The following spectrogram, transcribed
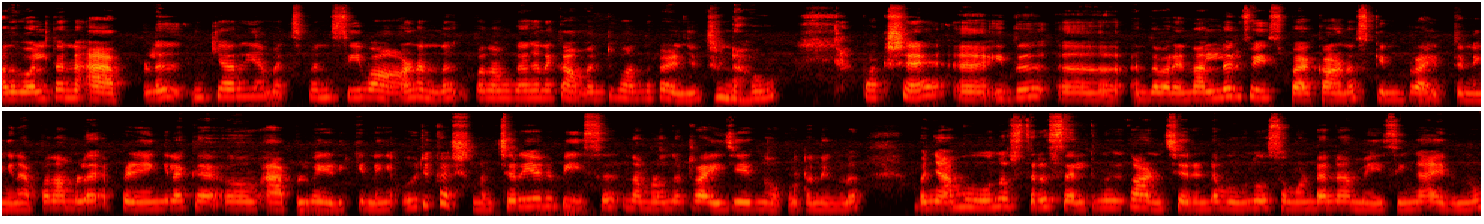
അതുപോലെ തന്നെ ആപ്പിൾ എനിക്കറിയാം എക്സ്പെൻസീവ് ആണെന്ന്. ഇപ്പം നമുക്ക് അങ്ങനെ കമന്റ് വന്ന് കഴിഞ്ഞിട്ടുണ്ടാവും. പക്ഷേ ഇത് എന്താ പറയുക നല്ലൊരു ഫേസ് പാക്കാണ് സ്കിൻ ബ്രൈറ്റനിങ്ങിന് അപ്പോൾ നമ്മൾ എപ്പോഴെങ്കിലൊക്കെ ആപ്പിൾ മേടിക്കുന്നുണ്ടെങ്കിൽ ഒരു കഷ്ണം ചെറിയൊരു പീസ് നമ്മളൊന്ന് ട്രൈ ചെയ്ത് നോക്കൂട്ടോ നിങ്ങൾ അപ്പം ഞാൻ മൂന്ന് ദിവസത്തെ റിസൾട്ട് നിങ്ങൾക്ക് കാണിച്ചു തരുന്നുണ്ട് മൂന്ന് ദിവസം കൊണ്ട് തന്നെ അമേസിങ് ആയിരുന്നു.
